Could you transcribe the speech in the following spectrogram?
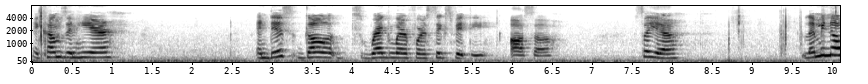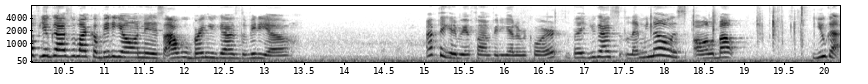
It comes in here. And this goes regular for 650 also. So yeah. Let me know if you guys would like a video on this. I will bring you guys the video. I think it'll be a fun video to record. But you guys let me know. It's all about you guys.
